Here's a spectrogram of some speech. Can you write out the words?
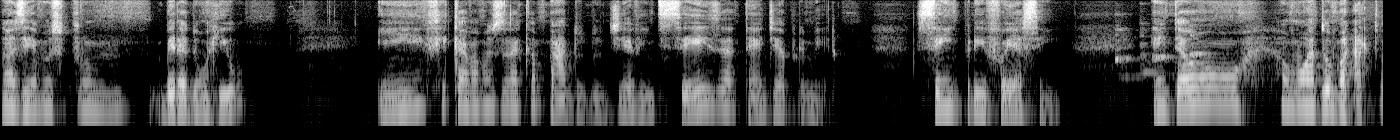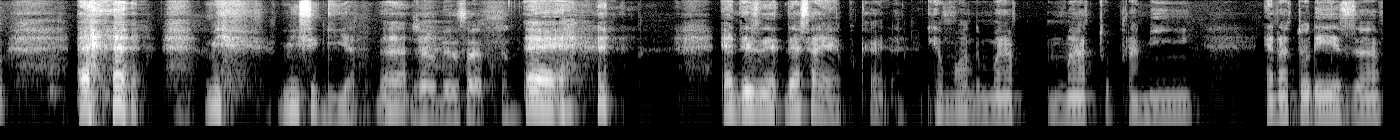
Nós íamos para um beira de um rio e ficávamos acampados do dia 26 até dia 1 Sempre foi assim. Então, o modo mato eh, me, me seguia. né? Já era desde essa época. É, é desde dessa época. E o modo ma- mato, para mim, é natureza.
